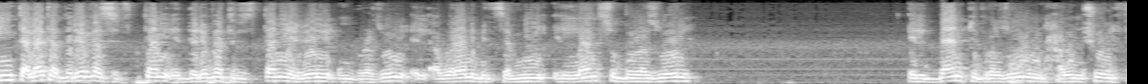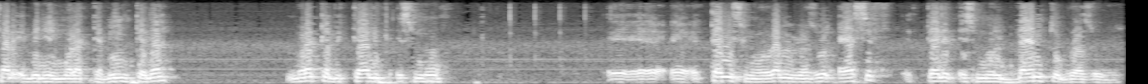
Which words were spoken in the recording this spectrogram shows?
في ثلاثة derivatives تانية derivatives تانية غير الأمبرازول. الأولاني بنسميه ال lansoprazole ال pantoprazole ونحاول نشوف الفرق بين المركبين كده. المركب الثالث اسمه الثاني اسمه ال rabeprazole آسف. الثالث اسمه ال pantoprazole.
